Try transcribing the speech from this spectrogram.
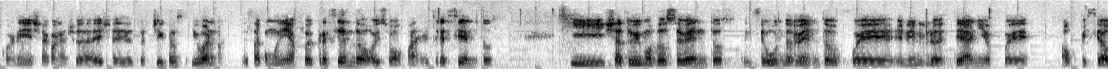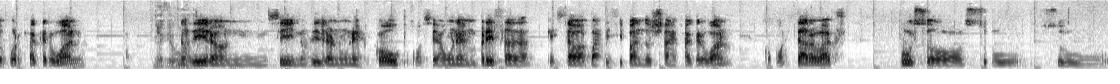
con, ella, con la ayuda de ella y de otros chicos. Y bueno, esa comunidad fue creciendo, hoy somos más de 300 y ya tuvimos dos eventos. El segundo evento fue en enero de este año, fue auspiciado por Hacker One. Nos dieron, sí, nos dieron un scope, o sea, una empresa que estaba participando ya en Hacker One, como Starbucks, puso su, su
